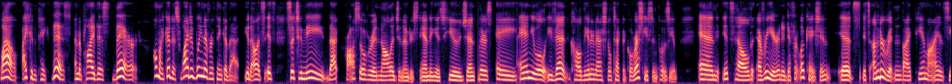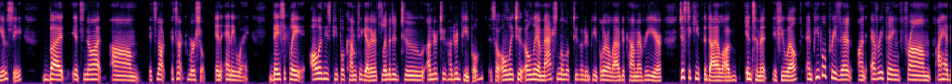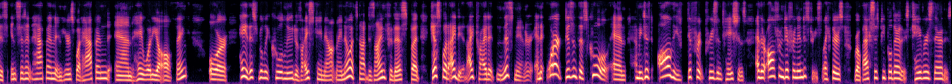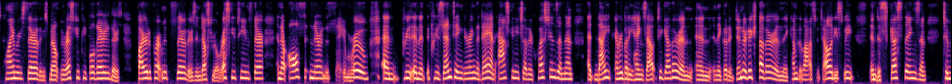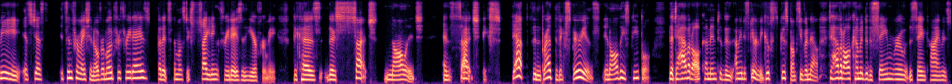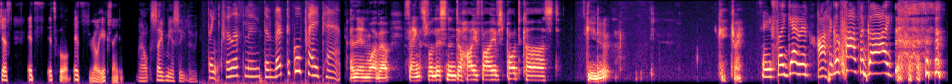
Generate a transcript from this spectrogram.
wow i can take this and apply this there. Oh my goodness why did we never think of that? You know it's it's so to me that crossover in knowledge and understanding is huge. And there's a annual event called the international technical rescue symposium and it's held every year in a different location. It's it's underwritten by pmi and cmc but it's not um, it's not it's not commercial in any way. basically all of these people come together. It's limited to under 200 people, so only to only a maximum of 200 people are allowed to come every year, just to keep the dialogue intimate, if you will. And people present on everything from I had this incident happen, and here's what happened, and hey, what do you all think? Or hey, this really cool new device came out and I know it's not designed for this, but guess what I did? I tried it in this manner and it worked. Isn't this cool? And I mean, just all these different presentations and they're all from different industries. Like there's rope access people there, there's cavers there, there's climbers there, there's mountain rescue people there, there's fire departments there, there's industrial rescue teams there, and they're all sitting there in the same room and, pre- and it, presenting during the day and asking each other questions. And then at night, everybody hangs out together and, and, and they go to dinner together and they come to the hospitality suite and discuss things. And to me, it's just, it's information overload for three days, but it's the most exciting three days of the year for me because there's such knowledge and such depth and breadth of experience in all these people that to have it all come into the, I mean, it's giving me goose, goosebumps even now. To have it all come into the same room at the same time is just, it's, it's cool. It's really exciting. Well, save me a seat, Loui. Thanks for listening to Vertical Playcast. And then what about thanks for listening to High Fives podcast? Can you do it? Okay, try. Thanks for giving Oscar Pasta Guy.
